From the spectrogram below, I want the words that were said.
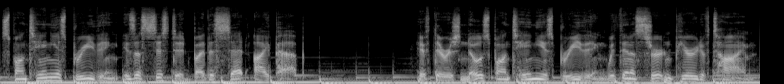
spontaneous breathing is assisted by the set IPAP. If there is no spontaneous breathing within a certain period of time,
